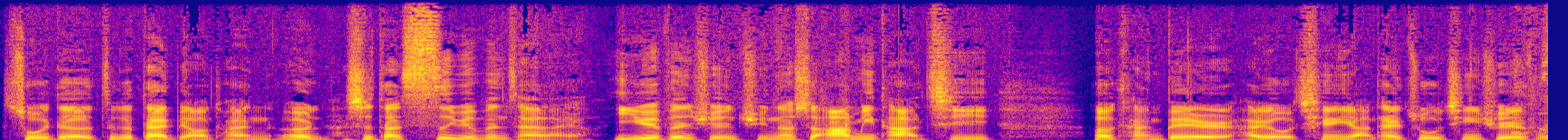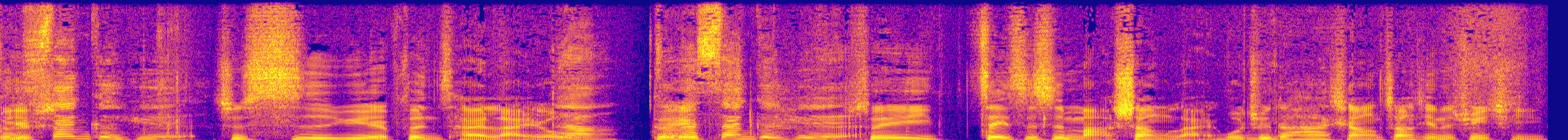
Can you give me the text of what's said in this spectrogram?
所谓的这个代表团，呃，是在四月份才来啊。一月份选举，那是阿米塔奇、呃，坎贝尔还有前亚太驻青薛列夫，也三个月是四月份才来哦。对啊，隔了三个月。所以这次是马上来，我觉得他想彰显的讯息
